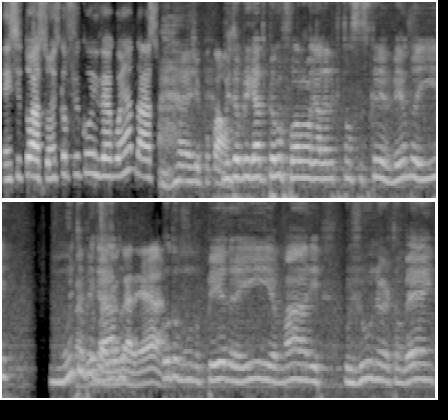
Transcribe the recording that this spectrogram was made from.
Tem situações que eu fico envergonhadaço. Tipo, qual? Muito obrigado pelo follow, a galera que estão se inscrevendo aí. Muito Valeu, obrigado. valeu, galera. Todo mundo, o Pedro aí, a Mari, o Júnior também.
